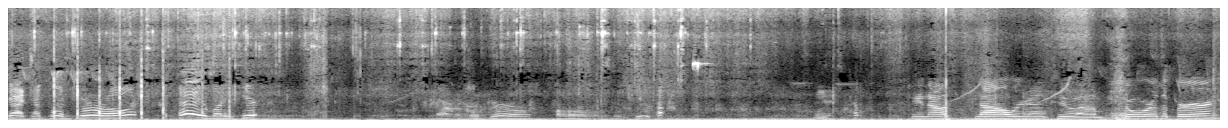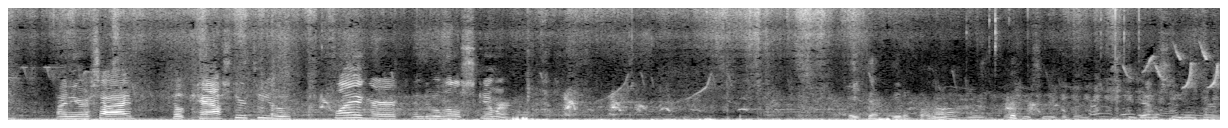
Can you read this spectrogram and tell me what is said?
That's a good girl. Hey, buddy, here. That's a good girl. Oh, so cute. Up. Leave Okay, now, now we're going to um, show her the bird on your side. He'll cast her to you, flag her, and do a little skimmer. Ate that. Ate a No, no, wait till she the bird. You gotta see his bird.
